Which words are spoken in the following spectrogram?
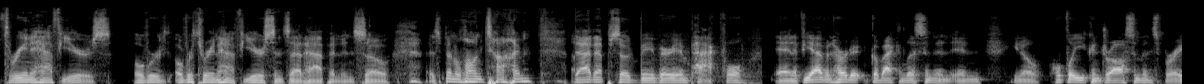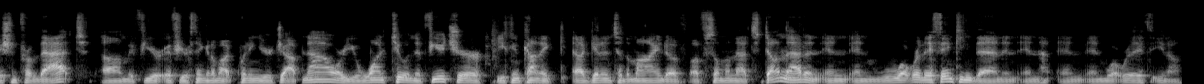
three and a half years over over three and a half years since that happened and so it's been a long time that episode being very impactful and if you haven't heard it go back and listen and, and you know hopefully you can draw some inspiration from that um, if you're if you're thinking about quitting your job now or you want to in the future you can kind of uh, get into the mind of, of someone that's done that and, and and what were they thinking then and and and, and what were they th- you know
